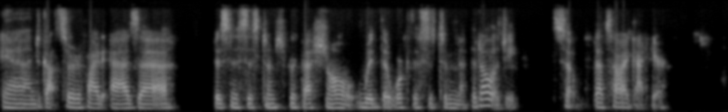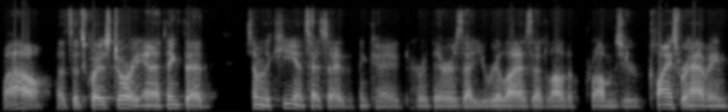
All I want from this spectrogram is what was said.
and got certified as a business systems professional with the work the system methodology. So that's how I got here. Wow, that's that's quite a story. And I think that some of the key insights I think I heard there is that you realize that a lot of the problems your clients were having,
